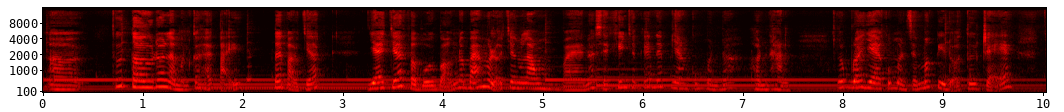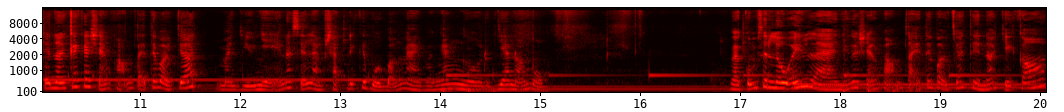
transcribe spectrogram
Uh, thứ tư đó là mình có thể tẩy tế bào chết. Da chết và bụi bẩn nó bám vào lỗ chân lông và nó sẽ khiến cho cái nếp nhăn của mình nó hình thành. Lúc đó da của mình sẽ mất đi độ tươi trẻ cho nên các cái sản phẩm tẩy tế bào chết mà dịu nhẹ nó sẽ làm sạch đi cái bụi bẩn này và ngăn ngừa được da nổi mụn. Và cũng xin lưu ý là những cái sản phẩm tẩy tế bào chết thì nó chỉ có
